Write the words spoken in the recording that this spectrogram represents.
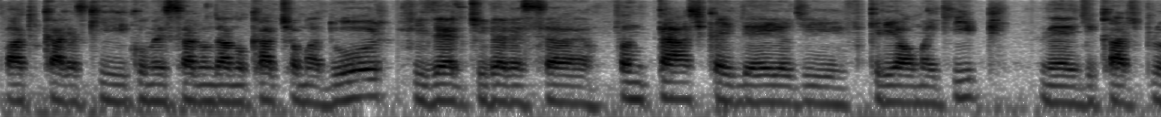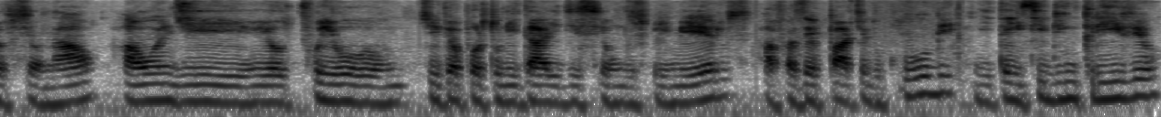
quatro caras que começaram a andar no kart amador fizeram tiveram essa fantástica ideia de criar uma equipe né, de kart profissional, aonde eu fui tive a oportunidade de ser um dos primeiros a fazer parte do clube e tem sido incrível.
